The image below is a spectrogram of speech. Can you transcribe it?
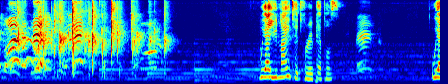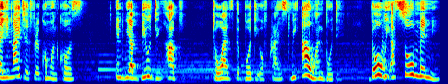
Come on, We are united for a purpose. We are united for a common cause. And we are building up towards the body of Christ. We are one body. Though we are so many,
